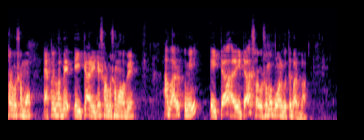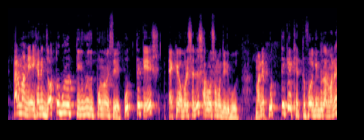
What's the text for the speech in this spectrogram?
সর্বসম, একইভাবে এইটা আর এইটা সর্বসম হবে। আবার তুমি এইটা আর এইটা সর্বসম প্রমাণ করতে পারবা। তার মানে এখানে যতগুলো ত্রিভুজ উৎপন্ন হয়েছে, প্রত্যেকে একে অপরের সাথে সর্বসম ত্রিভুজ। মানে প্রত্যেকের ক্ষেত্রফল কিন্তু তার মানে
